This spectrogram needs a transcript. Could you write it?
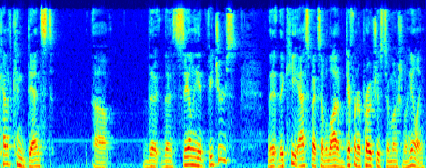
kind of condensed uh, the, the salient features, the, the key aspects of a lot of different approaches to emotional healing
